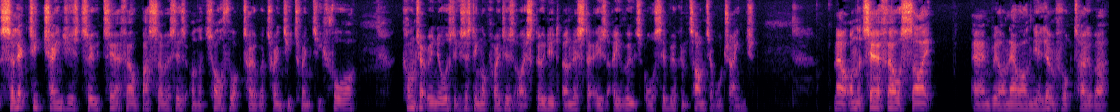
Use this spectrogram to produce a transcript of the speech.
selected changes to TfL bus services on the 12th of October 2024. Contract renewals to existing operators are excluded unless there is a route or significant timetable change. Now, on the TfL site, and we are now on the 11th of October,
